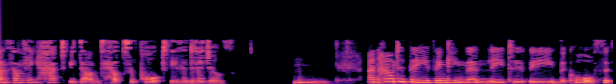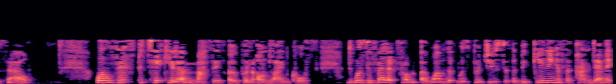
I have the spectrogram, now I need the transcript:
And something had to be done to help support these individuals. Mm. And how did the thinking then lead to the, the course itself? Well, this particular massive open online course was developed from uh, one that was produced at the beginning of the pandemic,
